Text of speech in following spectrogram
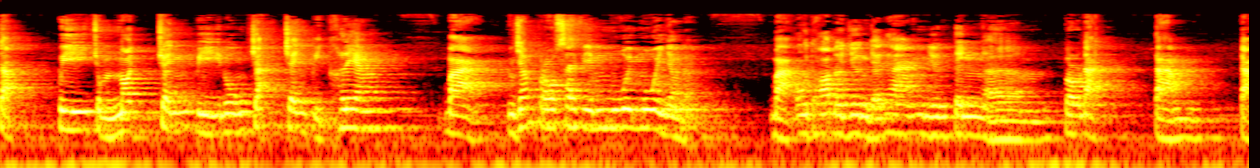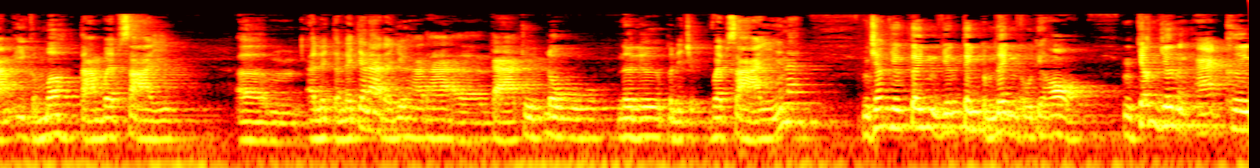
ចាប់ពីចំណុចចេញពីរោងចក្រចេញពីឃ្លាំងបាទអញ្ចឹង process វាមួយមួយអញ្ចឹងទៅបាទឧទាហរណ៍ដូចយើងនិយាយថាយើងទិញ product តាមតាម e-commerce តាម website អឺអេឡិចត្រូនិកណាដែលយើងហៅថាការជួញដូរនៅលើពាណិជ្ជ website នេះណា អញ្ចឹងយើងទិញយើងទិញទំនិញឧទាហរណ៍អញ្ចឹងយើងនឹងអាចឃើញ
